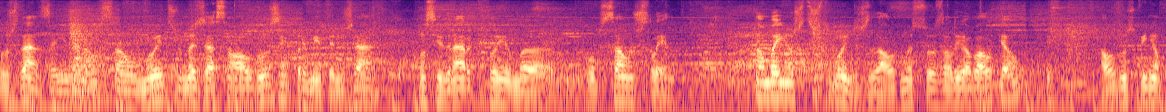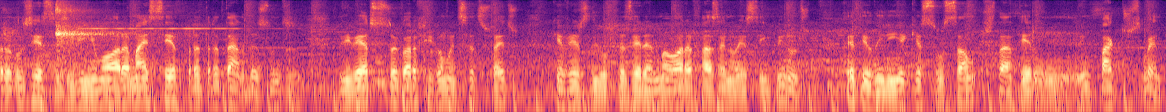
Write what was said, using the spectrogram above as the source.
Os dados ainda não são muitos, mas já são alguns e permitem-nos já considerar que foi uma opção excelente. Também os testemunhos de algumas pessoas ali ao balcão, alguns vinham para diligências e vinham uma hora mais cedo para tratar de assuntos diversos, agora ficam muito satisfeitos que em vez de o fazer em uma hora, fazem-no em cinco minutos. Portanto, eu diria que a solução está a ter um impacto excelente.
